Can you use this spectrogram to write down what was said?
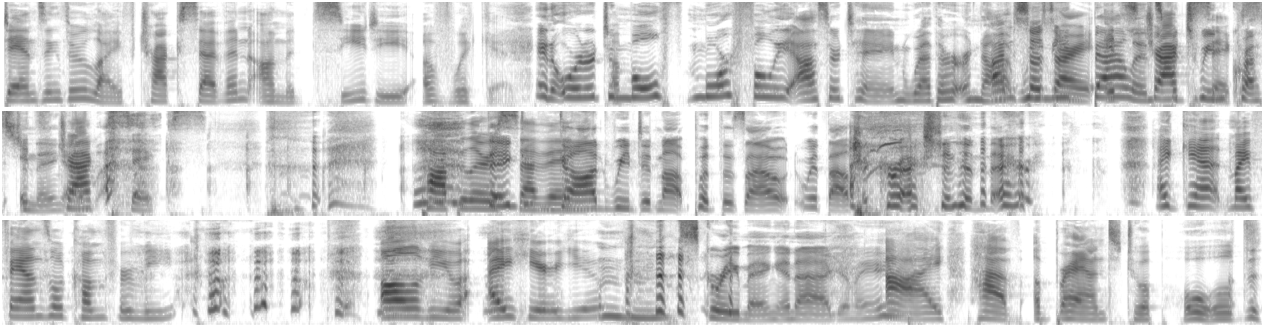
Dancing Through Life, track seven on the CD of Wicked. in order to um, more, more fully ascertain whether or not I'm so we sorry. balance it's track between six. questioning. It's track six. Popular Thank seven. God we did not put this out without the correction in there. I can't. My fans will come for me. All of you, I hear you. Mhm. Screaming in agony. I have a brand to uphold.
